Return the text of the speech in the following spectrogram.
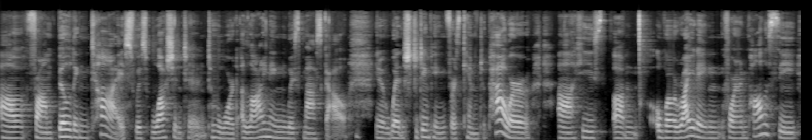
uh, from building ties with Washington toward aligning with Moscow. You know, when Xi Jinping first came to power, uh, he's um, overriding foreign policy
